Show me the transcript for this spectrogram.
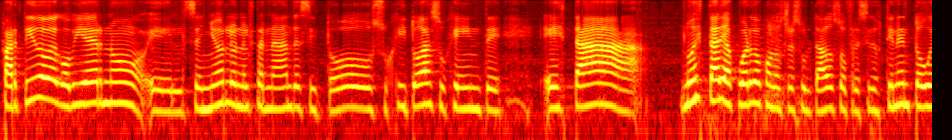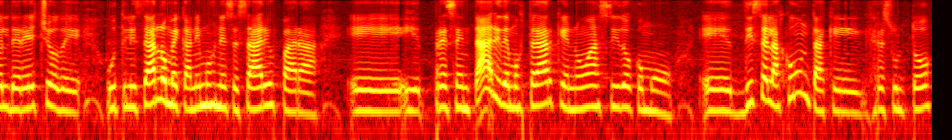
partido de gobierno, el señor Leonel Fernández y, todo su, y toda su gente está no está de acuerdo con los resultados ofrecidos. Tienen todo el derecho de utilizar los mecanismos necesarios para eh, presentar y demostrar que no ha sido como eh, dice la Junta, que resultó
